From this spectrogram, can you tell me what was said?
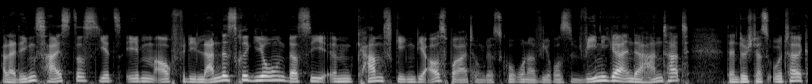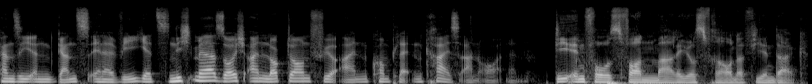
Allerdings heißt das jetzt eben auch für die Landesregierung, dass sie im Kampf gegen die Ausbreitung des Coronavirus weniger in der Hand hat, denn durch das Urteil kann sie in ganz NRW jetzt nicht mehr solch einen Lockdown für einen kompletten Kreis anordnen. Die Infos von Marius Fraune, vielen Dank.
